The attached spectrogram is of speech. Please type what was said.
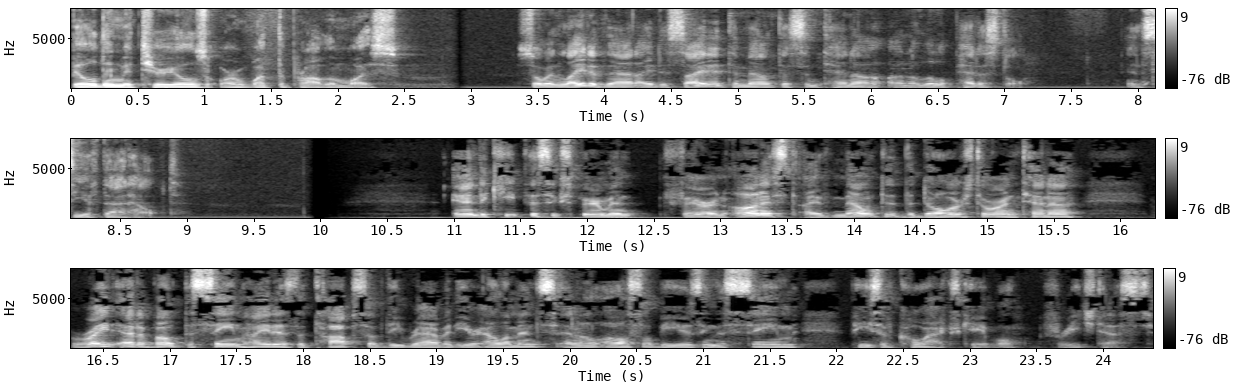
building materials, or what the problem was. So in light of that, I decided to mount this antenna on a little pedestal and see if that helped. And to keep this experiment fair and honest, I've mounted the dollar store antenna right at about the same height as the tops of the rabbit ear elements, and I'll also be using the same piece of coax cable for each test.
